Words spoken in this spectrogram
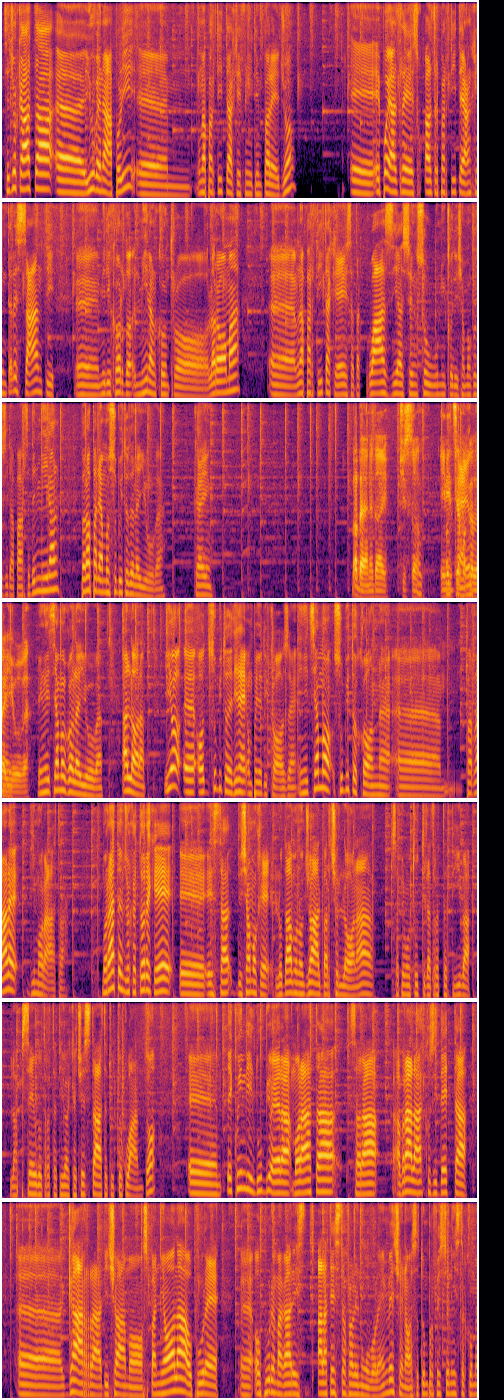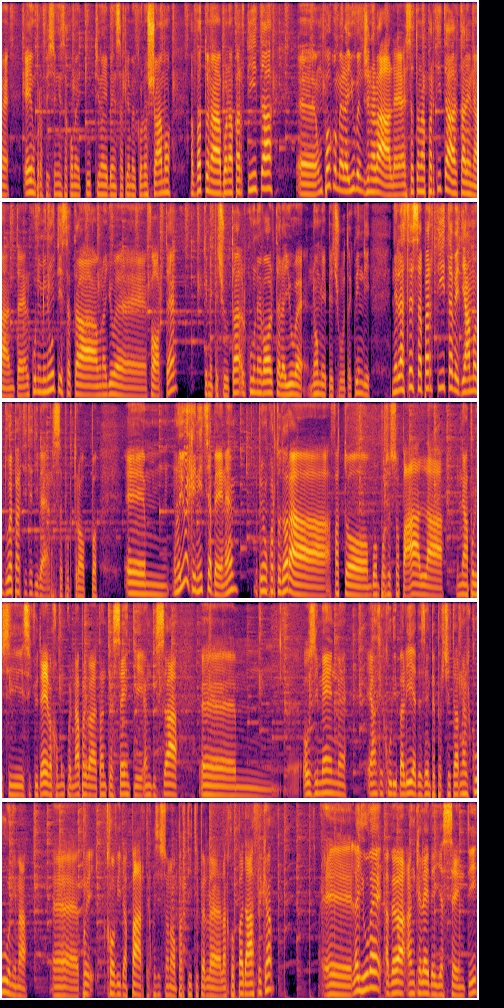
Si è giocata eh, Juve-Napoli, ehm, una partita che è finita in pareggio, e, e poi altre, altre, partite anche interessanti. Eh, mi ricordo il Milan contro la Roma, eh, una partita che è stata quasi a senso unico, diciamo così, da parte del Milan. Però parliamo subito della Juve, ok? Va bene, dai, ci sto. Iniziamo okay, con okay. la Juve. Iniziamo con la Juve. Allora, io eh, ho subito da dire un paio di cose. Iniziamo subito con eh, parlare di Morata. Morata è un giocatore che è, è sta, diciamo che lo davano già al Barcellona. Sappiamo tutti la trattativa, la pseudo trattativa che c'è stata e tutto quanto. Eh, e quindi il dubbio era Morata sarà, avrà la cosiddetta eh, garra, diciamo, spagnola oppure eh, oppure magari ha la testa fra le nuvole. Invece no, è stato un professionista come è un professionista come tutti noi ben sappiamo e conosciamo. Ha fatto una buona partita, eh, un po' come la Juve in generale, è stata una partita altalenante. Alcuni minuti è stata una Juve forte, che mi è piaciuta, alcune volte la Juve non mi è piaciuta. Quindi nella stessa partita vediamo due partite diverse purtroppo. Ehm, una Juve che inizia bene, il primo quarto d'ora ha fatto un buon possesso palla, il Napoli si, si chiudeva, comunque il Napoli aveva tanti assenti, Anghissà, ehm, Osimen e anche Koulibaly ad esempio per citarne alcuni, ma eh, poi Covid a parte, questi sono partiti per la, la Coppa d'Africa. Eh, la Juve aveva anche lei degli assenti,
